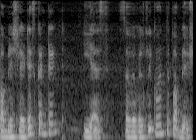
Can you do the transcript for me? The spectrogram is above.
publish latest content yes so we will click on the publish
